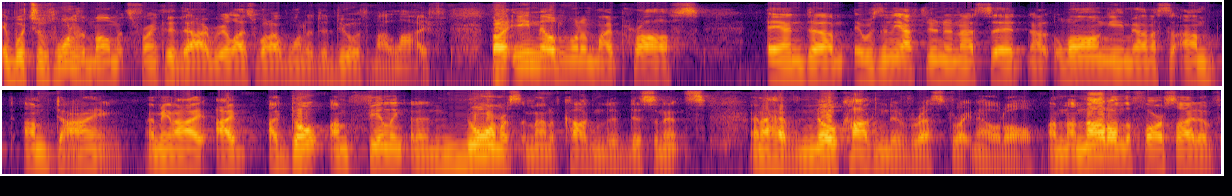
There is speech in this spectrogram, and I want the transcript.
which was one of the moments, frankly, that I realized what I wanted to do with my life. But I emailed one of my profs, and um, it was in the afternoon, and I said, a long email, and I said, I'm, I'm dying. I mean, I, I, I don't, I'm feeling an enormous amount of cognitive dissonance, and I have no cognitive rest right now at all. I'm, I'm not on the far side of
